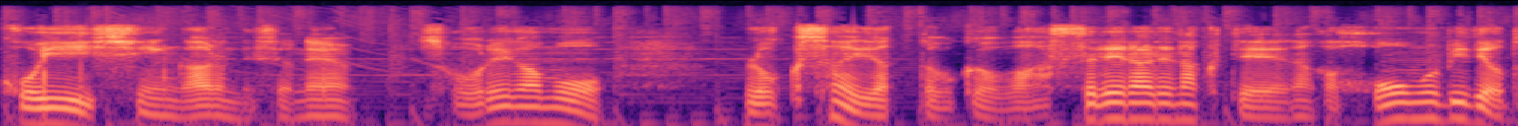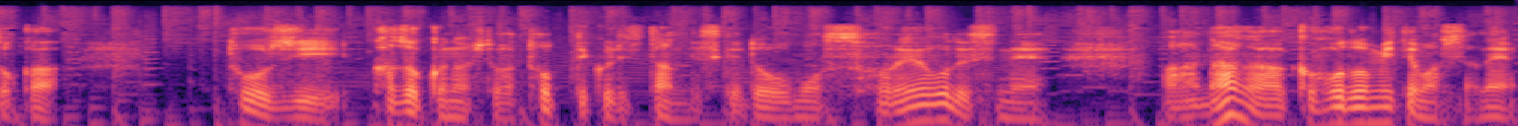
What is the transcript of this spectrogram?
こいいシーンがあるんですよね。それがもう、6歳だった僕は忘れられなくて、なんかホームビデオとか、当時家族の人が撮ってくれてたんですけど、もうそれをですね、穴が開くほど見てましたね。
